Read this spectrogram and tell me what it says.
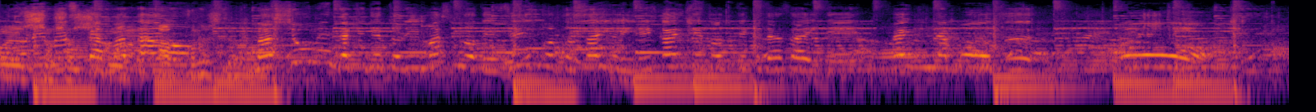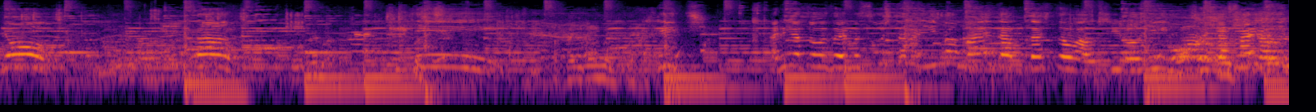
およしよしよしじゃあまたあの真正面だけで撮りますので前後と左右入れ替えて。撮って。くださいねはいみんなポーズ五、四、三、二、一。ありがとうございますそしたら今前だった人は後ろにそれから左右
